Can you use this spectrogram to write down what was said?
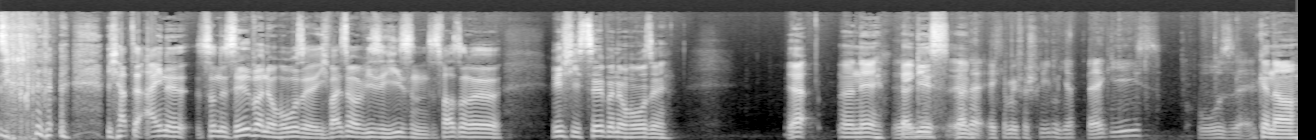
ich hatte eine, so eine silberne Hose, ich weiß nicht mal, wie sie hießen. Das war so eine Richtig silberne Hose. Ja, äh, nee, Baggies. Äh, Äh, ich habe mich verschrieben hier. Baggies, Hose. genau.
